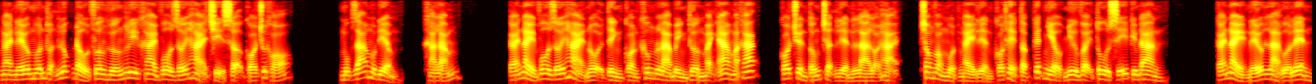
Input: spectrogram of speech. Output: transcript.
Ngài nếu muốn thuận lúc đầu phương hướng ly khai vô giới hải chỉ sợ có chút khó mục giã một điểm, khá lắm. Cái này vô giới hải nội tình còn không là bình thường mạnh a mặt khác, có truyền thống trận liền là lợi hại, trong vòng một ngày liền có thể tập kết nhiều như vậy tu sĩ kim đan. Cái này nếu là vừa lên,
